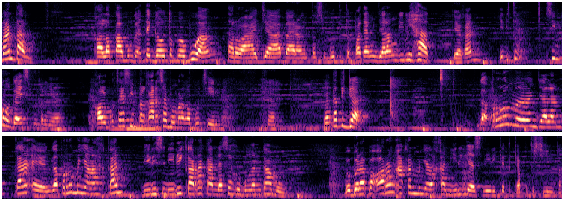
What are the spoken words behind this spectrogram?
mantan. Kalau kamu gak tega untuk ngebuang, taruh aja barang tersebut di tempat yang jarang dilihat, ya kan? Jadi tuh simple guys sebenarnya. Kalau menurut saya simple karena saya belum pernah ngebucin. yang ketiga, gak perlu menjalankan eh gak perlu menyalahkan diri sendiri karena kandasnya hubungan kamu. Beberapa orang akan menyalahkan dirinya sendiri ketika putus cinta.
